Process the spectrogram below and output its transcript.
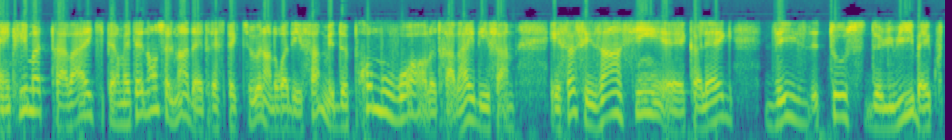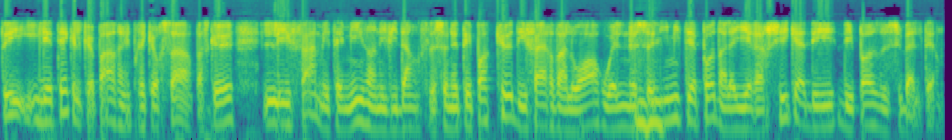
un climat de travail qui permettait non seulement d'être respectueux en droit des femmes, mais de promouvoir le travail des femmes. Et ça, ses anciens euh, collègues disent tous de lui ben écoutez, il était quelque part un précurseur parce que les femmes étaient mises en évidence. Ce n'était pas que des faire-valoir où elles ne se mhm. limitaient pas dans la hiérarchie qu'à des, des postes de subalternes.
